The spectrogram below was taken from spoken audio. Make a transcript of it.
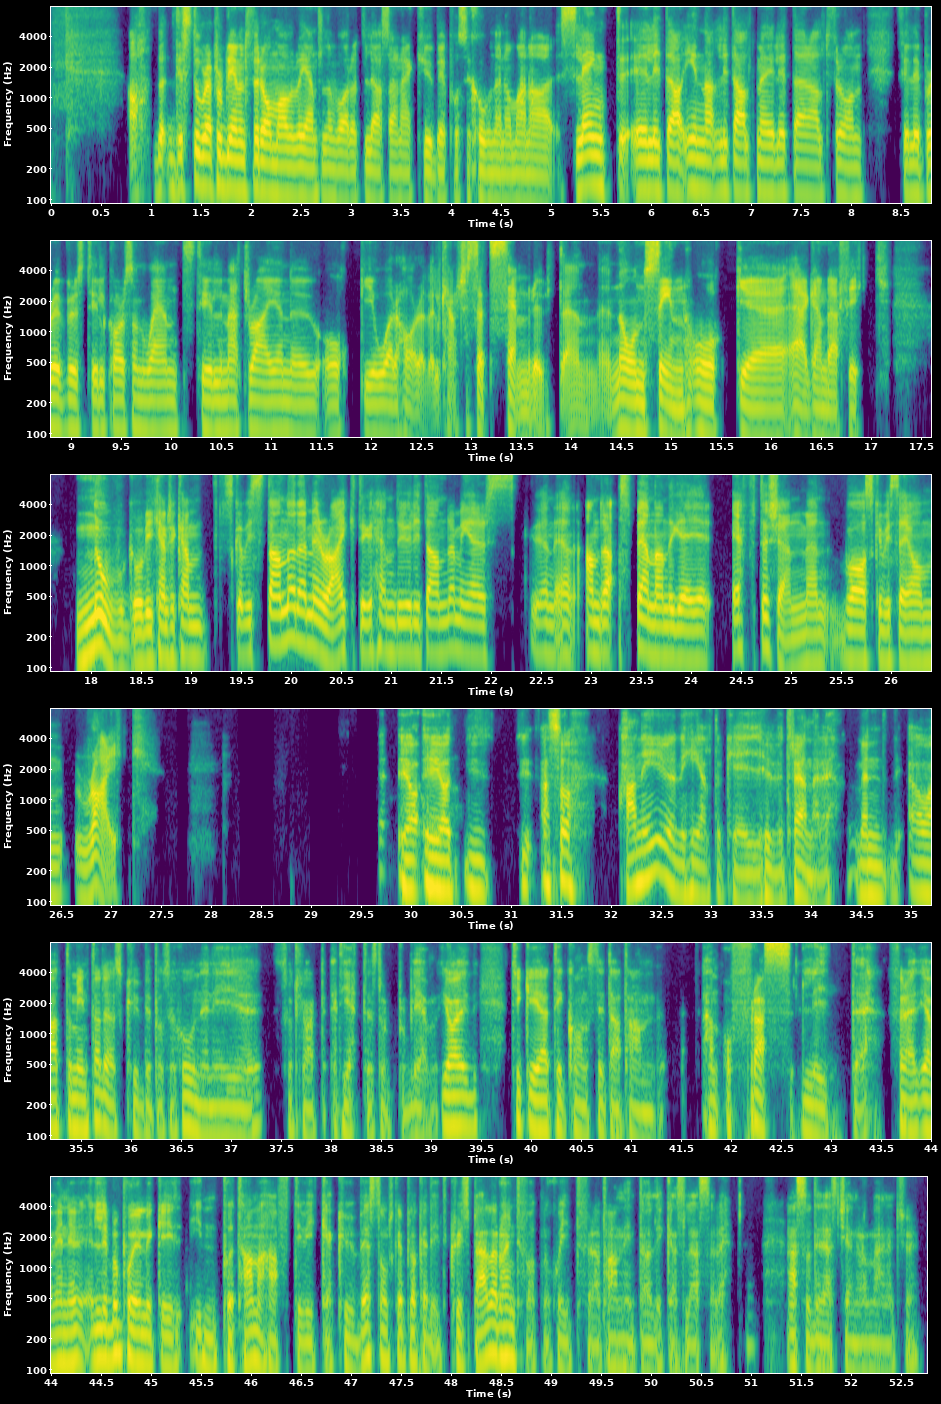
ja, det stora problemet för dem har väl egentligen varit att lösa den här QB-positionen och man har slängt lite, in lite allt möjligt där, allt från Philip Rivers till Carson Wentz till Matt Ryan nu och i år har det väl kanske sett sämre ut än någonsin. Och ägaren där fick nog och vi kanske kan, ska vi stanna där med Reich? Det händer ju lite andra mer, andra spännande grejer efter sen, men vad ska vi säga om Reich? Ja, ja alltså han är ju en helt okej huvudtränare, men och att de inte har löst QB-positionen är ju såklart ett jättestort problem. Jag tycker att det är konstigt att han han offras lite. För att, jag vet inte, det beror på hur mycket input han har haft i vilka QBs de ska plocka dit. Chris Ballard har inte fått någon skit för att han inte har lyckats lösa det. Alltså deras general manager.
